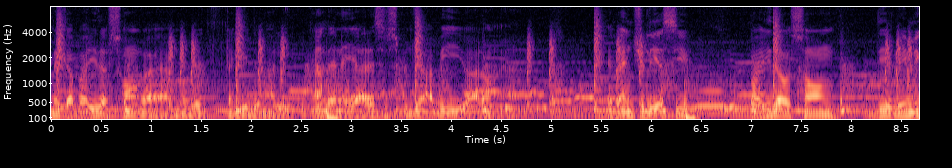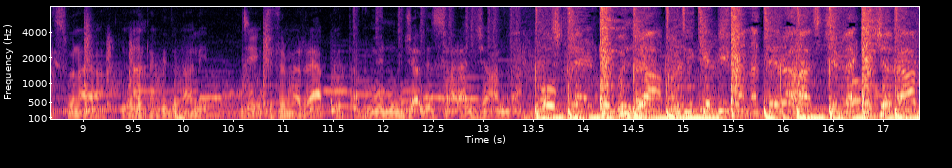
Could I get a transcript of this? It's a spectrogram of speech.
ਮੇਕਾ ਭਾਜੀ ਦਾ Song ਆਇਆ ਮੋੜੇ ਤੰਗੀ ਦਿਮਾਲੀ ਕਹਿੰਦੇ ਨੇ, ਯਾਰ, ਇਸ ਪੰਜਾਬੀ ਯਾਰ ਹੋਣਾ ਇਵੈਂਚੁਅਲੀ ਅਸੀਂ ਭਾਜੀ ਦਾ ਉਹ Song ਦੀ ਰੀਮਿਕਸ ਬਣਾਇਆ ਮੁਗਲ ਠੰਗੀ ਦੁਨਾਲੀ ਜੀ। ਉੱਥੇ ਫਿਰ ਮੈਂ ਰੈਪ ਕੀਤਾ। ਮੈਨੂੰ ਜੱਗ ਸਾਰਾ ਜਾਣਦਾ। ਉਹ ਪਲੈਨ ਤੋਂ ਪੰਜਾਬ ਬਣ ਕੇ ਦੀਵਾਨਾ ਤੇਰਾ ਹੱਥ ਚਿਲਾ ਕੇ ਸ਼ਰਾਬ।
